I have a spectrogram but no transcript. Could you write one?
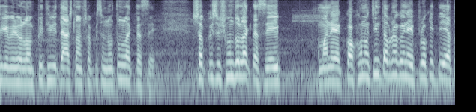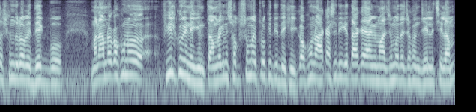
থেকে বের হলাম, পৃথিবীতে আসলাম সব কিছু নতুন লাগতেছে সব কিছু সুন্দর লাগতেছে। এই মানে কখনো চিন্তা ভাবনা করি না প্রকৃতি এত সুন্দরভাবে দেখব। মানে আমরা কখনো ফিল করি না কিন্তু, আমরা কিন্তু সবসময় প্রকৃতি দেখি। কখনো আকাশের দিকে তাকায় আমি মাঝে মধ্যে যখন জেলে ছিলাম,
